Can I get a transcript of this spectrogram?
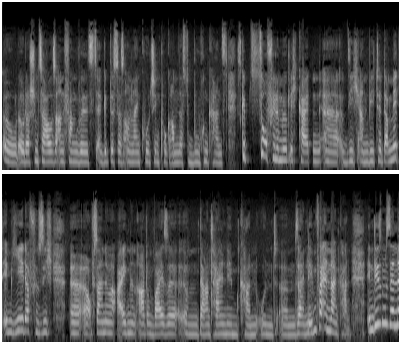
oder, schon zu Hause anfangen willst, äh, gibt es das Online-Coaching-Programm, das du buchen kannst. Es gibt so viele Möglichkeiten, äh, die ich anbiete, damit eben jeder für sich äh, auf seine eigenen Art und Weise ähm, daran teilnehmen kann und ähm, sein Leben verändern kann. In diesem Sinne,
